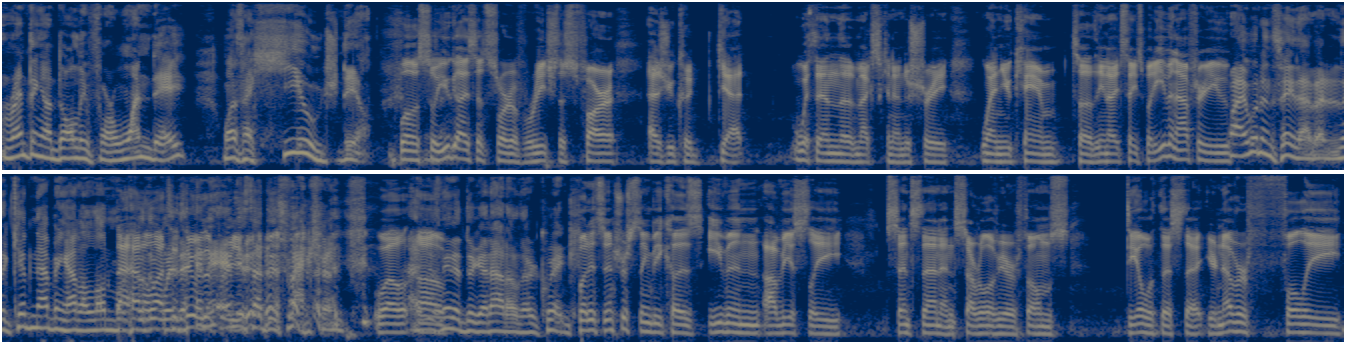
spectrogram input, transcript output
renting a dolly for one day was a huge deal. Well, so you guys had sort of reached as far as you could get within the Mexican industry when you came to the United States. But even after you, Well, I wouldn't say that, but the kidnapping had a lot more That had to a do lot to with, do with any, it any satisfaction. well, I just um, needed to get out of there quick. But it's interesting because even obviously since then, and several of your films deal with this, that you're never fully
